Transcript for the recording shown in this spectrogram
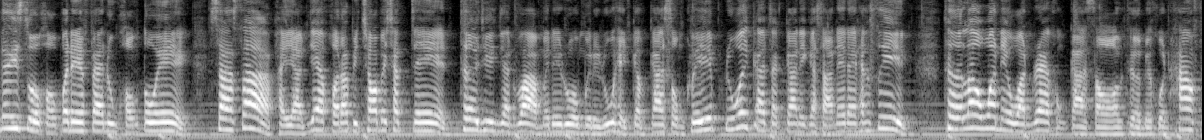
ในส่วนของประเด็นแฟนหนุ่มของตัวเอง ซาซาพยายามแยกความรับผิดชอบให้ชัดเจน เธอยืนยันว่าไม่ได้รวมมือหรือรู้เห็นกับการส่งคลิป หรือว่าการจัดการเอกสารใดๆทั้งสิ้น เธอเล่าว่าในวันแรกของการซ้อม เธอเป็นคนห้ามแฟ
